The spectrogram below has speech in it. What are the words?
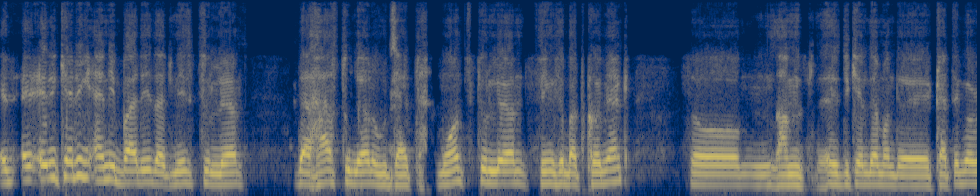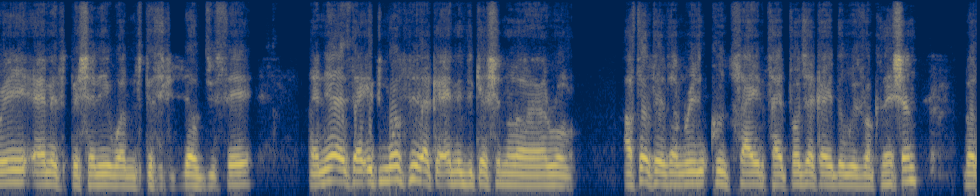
educating anybody that needs to learn, that has to learn, that wants to learn things about cognac. So um, I'm educating them on the category and especially what specificity of D'USSÉ. And yeah, it's, like, it's mostly like an educational uh, role. After there's a really cool side side project I do with Roc Nation, but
